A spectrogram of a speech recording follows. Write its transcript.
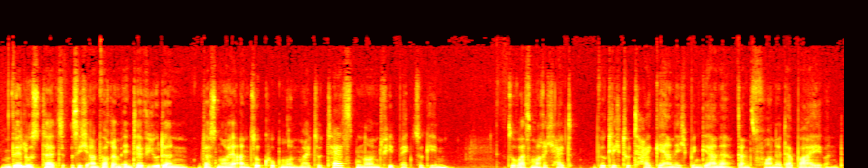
wer Lust hat, sich einfach im Interview dann das Neue anzugucken und mal zu testen und Feedback zu geben. Sowas mache ich halt wirklich total gerne. Ich bin gerne ganz vorne dabei und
